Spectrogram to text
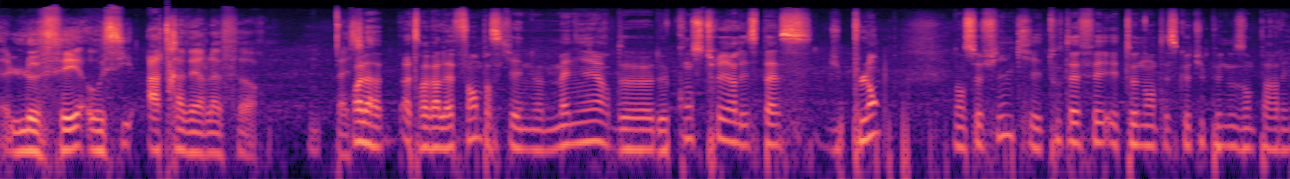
le fait aussi à travers la forme. Voilà, à travers la forme, parce qu'il y a une manière de, de construire l'espace du plan dans ce film qui est tout à fait étonnante. Est-ce que tu peux nous en parler?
